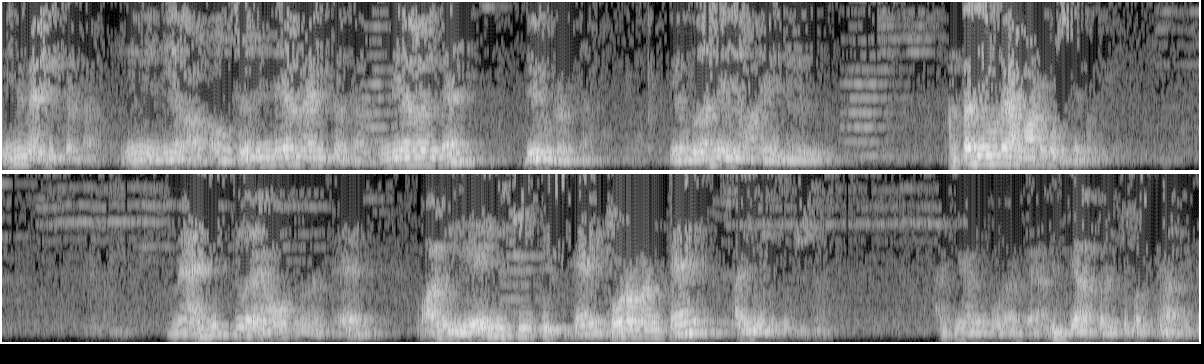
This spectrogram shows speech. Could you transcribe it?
దీన్ని మ్యాజిక్ అంటారు. దీన్ని ఇండియా అవుట్ సైడ్ ఇండియా మ్యాజిక్ అంటారు. ఇండియాలో అంటే దేవుడు అంటారు. దేవుడు అంటే ఇది. లేదు అంతా దేవుడే ఆ మాటకు వస్తాయి మ్యాజిక్లో ఏమవుతుందంటే వాడు ఏది చూపిస్తే చూడమంటే అది మీరు చూపిస్తారు అజ్ఞానం కూడా అంటే అవిద్య ప్రత్యుపస్థాపిక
